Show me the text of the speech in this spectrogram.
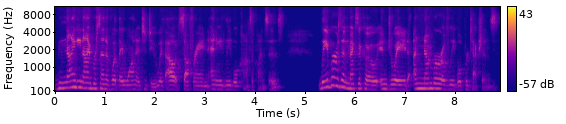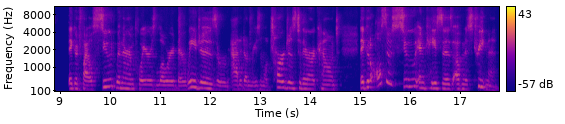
99% of what they wanted to do without suffering any legal consequences, laborers in Mexico enjoyed a number of legal protections. They could file suit when their employers lowered their wages or added unreasonable charges to their account. They could also sue in cases of mistreatment,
